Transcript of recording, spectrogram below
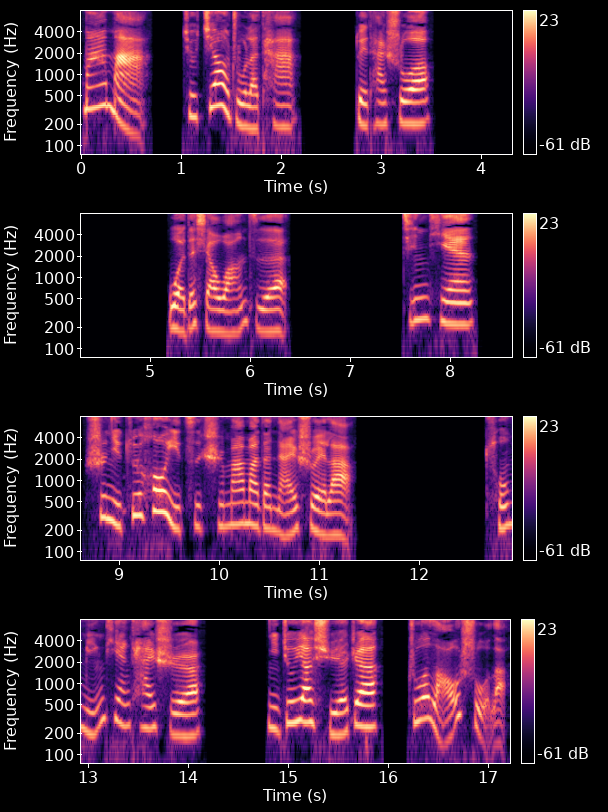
妈妈就叫住了他，对他说：“我的小王子，今天是你最后一次吃妈妈的奶水了。从明天开始，你就要学着捉老鼠了。”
